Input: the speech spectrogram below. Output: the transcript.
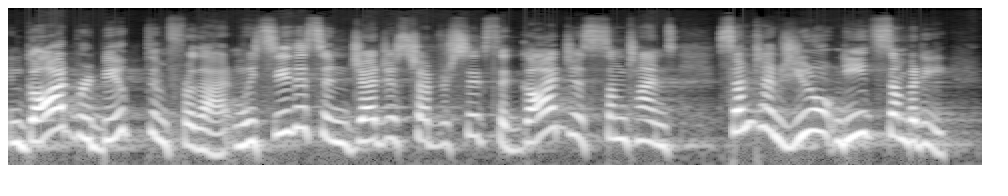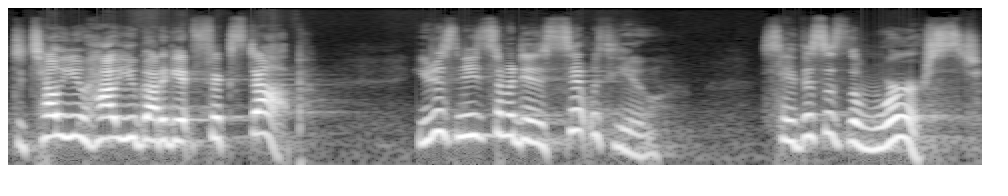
And God rebuked them for that. And we see this in Judges chapter 6 that God just sometimes, sometimes you don't need somebody to tell you how you got to get fixed up. You just need somebody to sit with you. Say, this is the worst.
